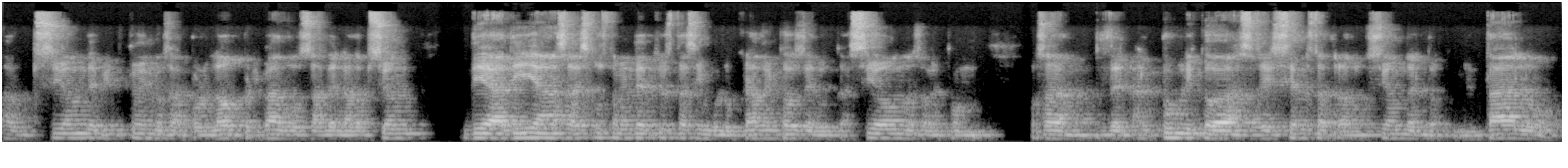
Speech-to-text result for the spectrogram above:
adopción de Bitcoin, o sea, por el lado privado, o sea, de la adopción día a día, sabes, justamente tú estás involucrado en cosas de educación, o sea, con o sea, al público haciendo esta traducción del documental o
